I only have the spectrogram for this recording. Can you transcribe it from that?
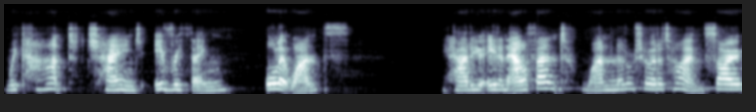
we can't change everything all at once. How do you eat an elephant? One little chew at a time. So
